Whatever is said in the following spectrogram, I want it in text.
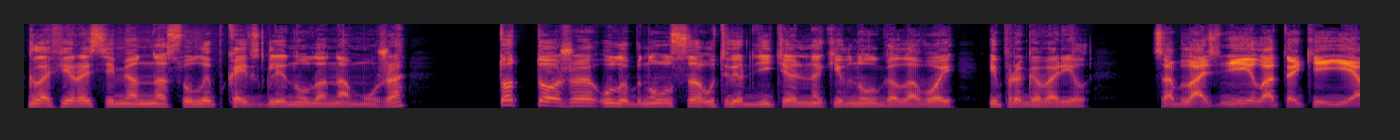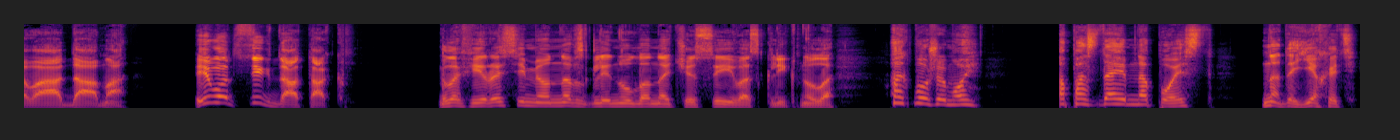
Глафира Семеновна с улыбкой взглянула на мужа. Тот тоже улыбнулся, утвердительно кивнул головой и проговорил. «Соблазнила-таки Ева Адама!» И вот всегда так». Глафира Семеновна взглянула на часы и воскликнула. «Ах, боже мой! Опоздаем на поезд! Надо ехать!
